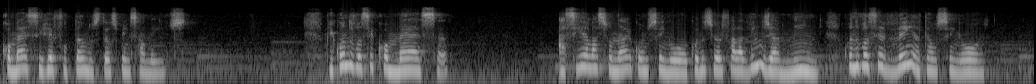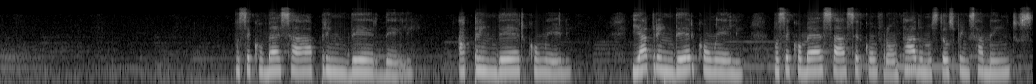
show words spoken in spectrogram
Comece refutando os teus pensamentos. Porque quando você começa a se relacionar com o Senhor, quando o Senhor fala, vinde a mim, quando você vem até o Senhor, você começa a aprender dele, aprender com ele. E aprender com ele, você começa a ser confrontado nos teus pensamentos.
